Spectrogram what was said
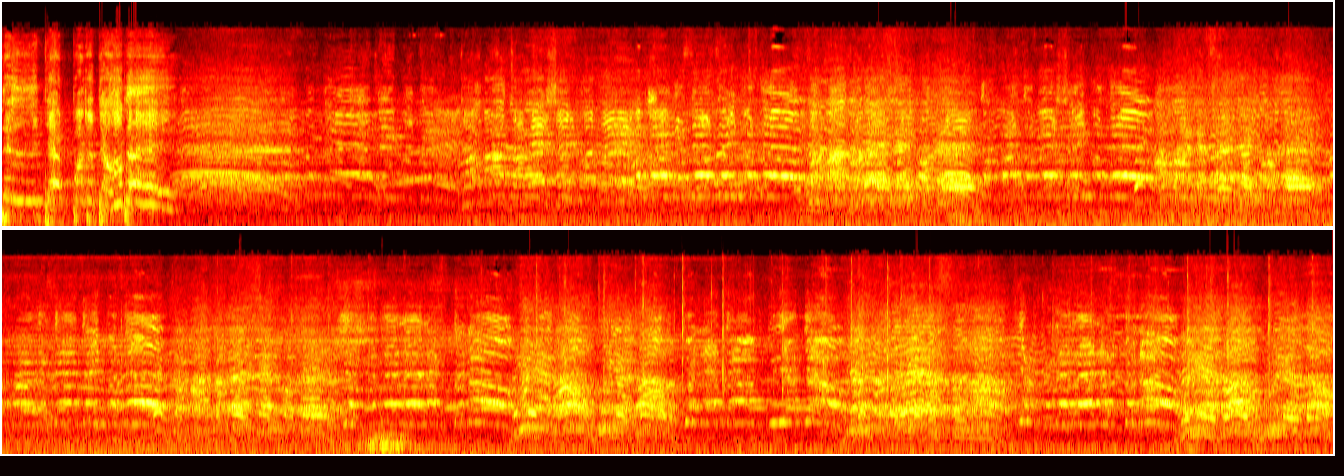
দিল্লিতে পাঠাতে হবে জামাত হবে সেই পথে জামাত হবে সেই পথে জামাত হবে সেই পথে জামাত হবে সেই পথে জামাত হবে সেই পথে জামাত হবে সেই পথে জামাত হবে সেই পথে ঘুরে দাও ঘুরে দাও ঘুরে দাও ঘুরে দাও ঘুরে দাও ঘুরে দাও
